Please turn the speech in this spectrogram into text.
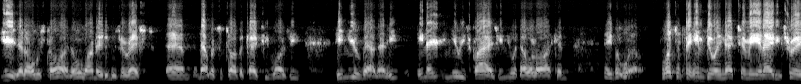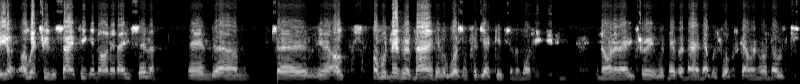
knew that I was tired. All I needed was a rest, um, and that was the type of coach he was. He he knew about that. He he knew, he knew his players. He knew what they were like, and he, but well, wasn't for him doing that to me in '83, I, went through the same thing in 1987, and um, so you know I, I would never have known if it wasn't for Jack Gibson and what he did in, in 1983. I would never have known that was what was going on. I was just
